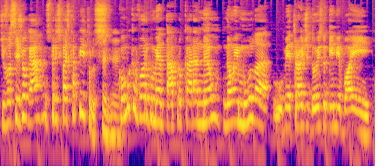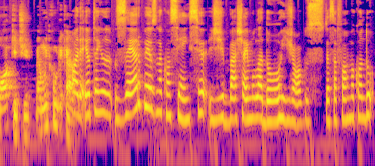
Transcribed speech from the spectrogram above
de você jogar os principais capítulos. Uhum. Como que eu vou argumentar pro cara não, não emula o Metroid 2 do Game Boy Pocket? É muito complicado. Olha, eu tenho zero peso na consciência de baixar emulador e jogos dessa forma quando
